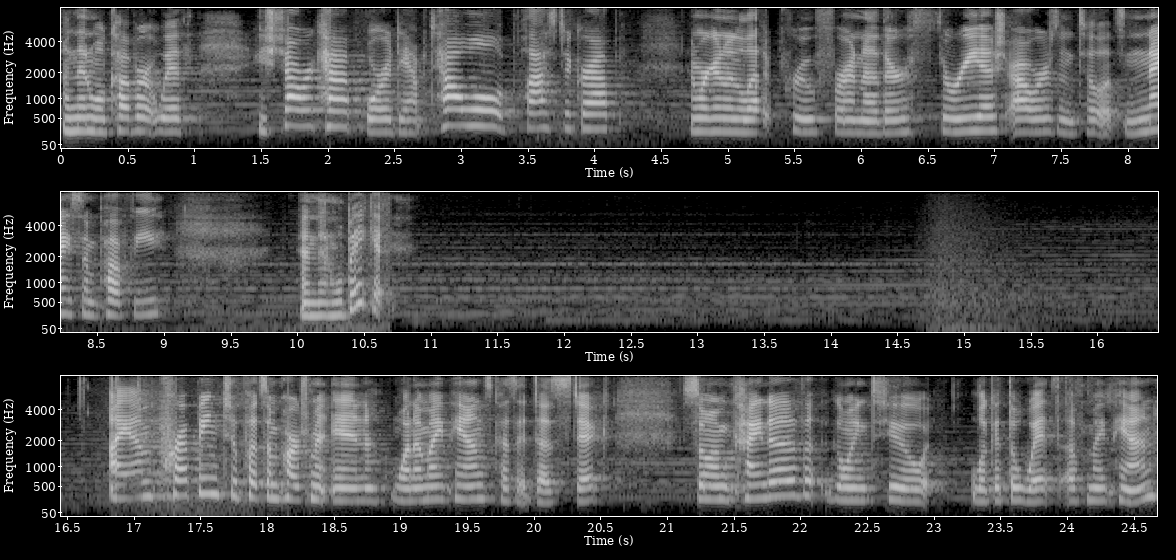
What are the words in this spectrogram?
And then we'll cover it with a shower cap or a damp towel or plastic wrap and we're gonna let it proof for another three-ish hours until it's nice and puffy, and then we'll bake it. I am prepping to put some parchment in one of my pans because it does stick. So I'm kind of going to look at the width of my pan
